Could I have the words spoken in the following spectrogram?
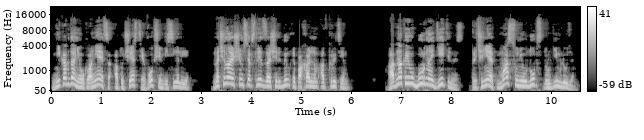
никогда не уклоняется от участия в общем веселье, начинающимся вслед за очередным эпохальным открытием. Однако его бурная деятельность причиняет массу неудобств другим людям,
